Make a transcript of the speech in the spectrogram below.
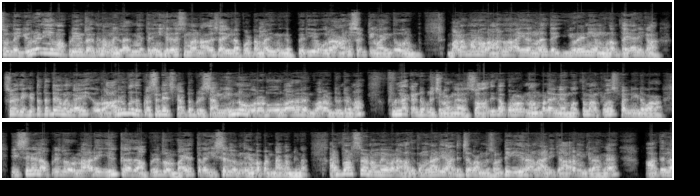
சோ இந்த யுரேனியம் அப்படின்றது நம்ம எல்லாருமே தெரியும். ஹிரோசிமா நாகசாகில போட்ட மாதிரி மிக பெரிய ஒரு அணுசக்தி வாய்ந்த ஒரு பலமான ஒரு அணு ஆயுதங்களை இந்த யுரேனியம் மூலம் தயாரிக்கலாம். சோ இதை கிட்டத்தட்ட இவங்க ஒரு அறுபது பர்சன்டேஜ் கண்டுபிடிச்சாங்க. இன்னும் ஒரு ஒரு வாரம் ரெண்டு வாரம் விட்டுட்டோம்னா ஃபுல்லா கண்டுபிடிச்சிருவாங்க. சோ அதுக்கப்புறம் நம்மள இவன் மொத்தமா க்ளோஸ் பண்ணிடுவான். இஸ்ரேல் அப்படின்ற ஒரு நாடே இருக்காது அப்படின்ற ஒரு பயத்துல இஸ்ரேல் வந்து என்ன பண்ணிட்டாங்க அப்படின்னா அட்வான்ஸ்டா நம்ம இவனை அதுக்கு முன்னாடி அடிச்சிடலாம்னு சொல்லிட்டு ஈரானை அடிக்க ஆரம்பிக்கிறாங்க. அதுல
